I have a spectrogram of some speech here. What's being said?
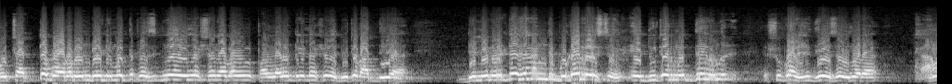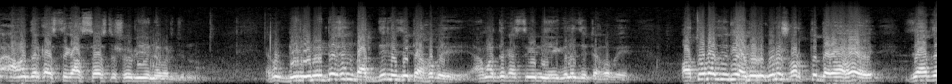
ওই চারটে বড় ম্যান্ডেটের মধ্যে প্রেসিডেন্সিয়াল ইলেকশন এবং পার্লামেন্টারি ইলেকশন এই দুটো বাদ দিয়া ডিলিমিটেশন অ্যান্ড ভোটার রেজিস্ট্রেশন এই দুটোর মধ্যেই সুপারিশ দিয়েছে ওনারা আমাদের কাছ থেকে আস্তে আস্তে সরিয়ে নেওয়ার জন্য। এখন ডিলিমিটেশন বাদ দিলে যেটা হবে, আমাদের কাছ থেকে নিয়ে গেলে যেটা হবে, অথবা যদি এমন কোনো শর্ত দেওয়া হয় যাতে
